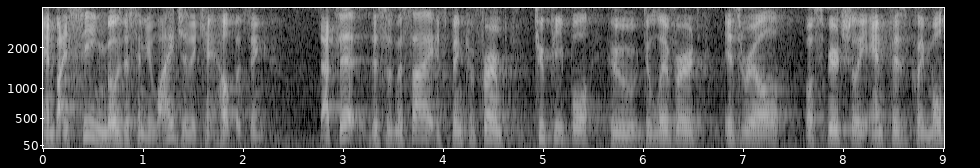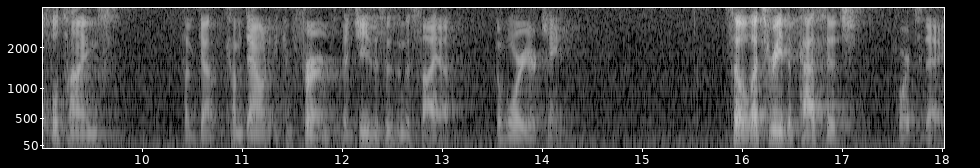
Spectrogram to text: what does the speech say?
And by seeing Moses and Elijah, they can't help but think, that's it. This is Messiah. It's been confirmed. Two people who delivered Israel, both spiritually and physically, multiple times, have come down and confirmed that Jesus is the Messiah, the warrior king. So let's read the passage for today.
